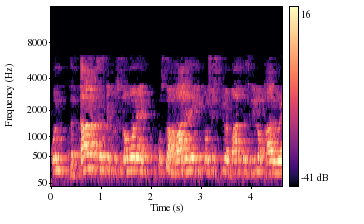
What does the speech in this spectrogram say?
उन गद्दार किस्म के कुछ लोगों ने उसको हवा देने की कोशिश की और बाद में जलीलो खार हुए।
